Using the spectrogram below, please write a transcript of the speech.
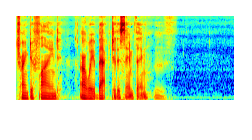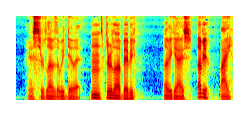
trying to find our way back to the same thing. And it's through love that we do it. Mm, through love, baby. Love you guys. Love you. Bye.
